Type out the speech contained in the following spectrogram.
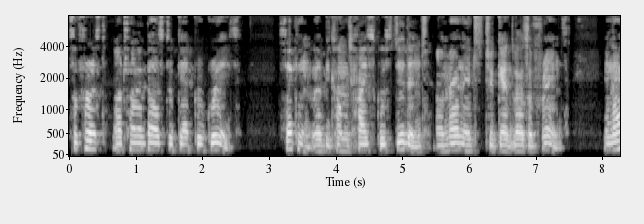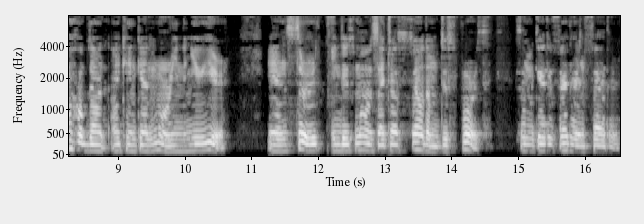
So first, I'll try my best to get good grades. Second, when I become high school student, I managed to get lots of friends, and I hope that I can get more in the new year. And third, in these months I just seldom do sports, so I'm getting fatter and fatter.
